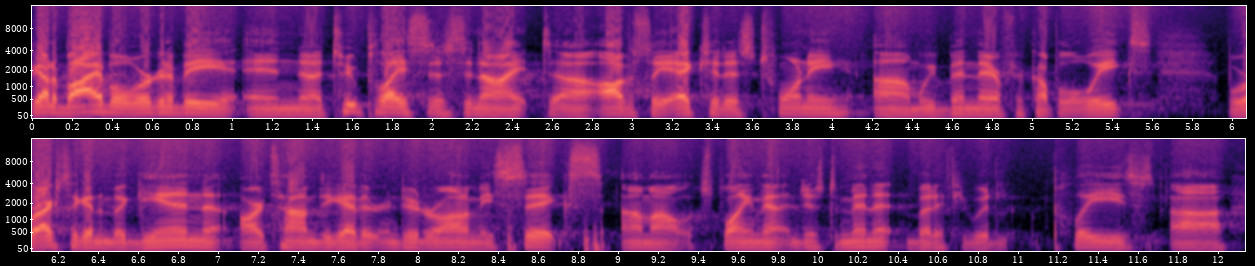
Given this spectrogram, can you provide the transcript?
If you got a Bible, we're going to be in uh, two places tonight. Uh, obviously, Exodus 20. Um, we've been there for a couple of weeks. But we're actually going to begin our time together in Deuteronomy 6. Um, I'll explain that in just a minute. But if you would please uh,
